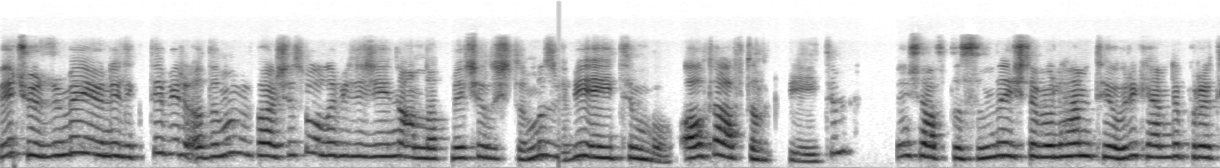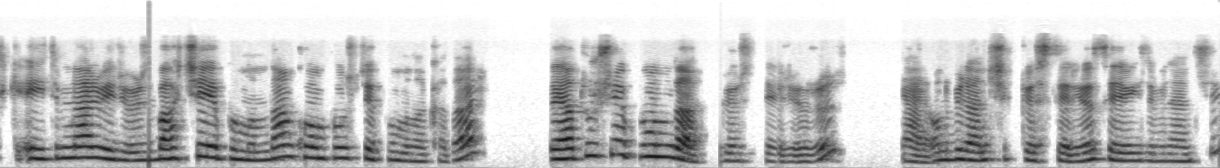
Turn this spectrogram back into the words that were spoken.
ve çözüme yönelik de bir adımın bir parçası olabileceğini anlatmaya çalıştığımız bir eğitim bu. 6 haftalık bir eğitim. 5 haftasında işte böyle hem teorik hem de pratik eğitimler veriyoruz. Bahçe yapımından kompost yapımına kadar veya turşu yapımını da gösteriyoruz. Yani onu Bülentçik gösteriyor sevgili Bülentçik.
